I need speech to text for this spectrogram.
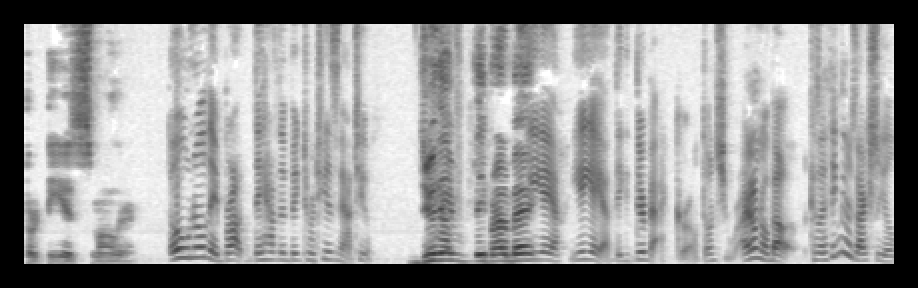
tortillas smaller. Oh no, they brought they have the big tortillas now too. Do they? have- They brought them back. yeah, yeah, yeah, yeah. yeah. They, they're back, girl. Don't you? worry. I don't know about because I think there's actually a,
